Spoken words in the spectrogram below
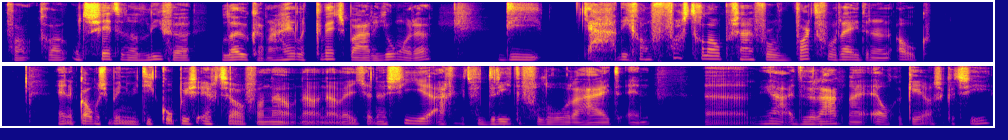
van gewoon ontzettende lieve, leuke, maar hele kwetsbare jongeren. Die, ja, die gewoon vastgelopen zijn voor wat voor redenen ook. En dan komen ze binnen met die kopjes echt zo van, nou, nou, nou, weet je, dan zie je eigenlijk het verdriet, de verlorenheid en Ehm, ja, het raakt mij elke keer als ik het zie.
